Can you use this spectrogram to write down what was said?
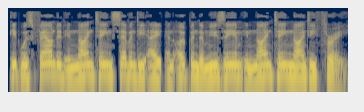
It was founded in 1978 and opened a museum in 1993.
